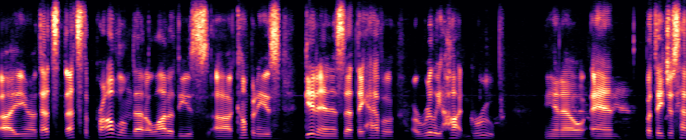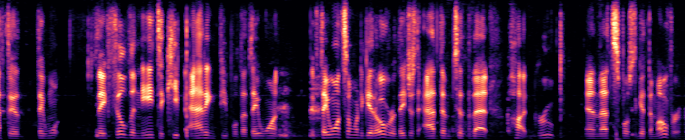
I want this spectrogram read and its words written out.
uh, you know that's that's the problem that a lot of these uh, companies get in is that they have a, a really hot group you know and but they just have to they won't they feel the need to keep adding people that they want. If they want someone to get over, they just add them to that hot group, and that's supposed to get them over.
